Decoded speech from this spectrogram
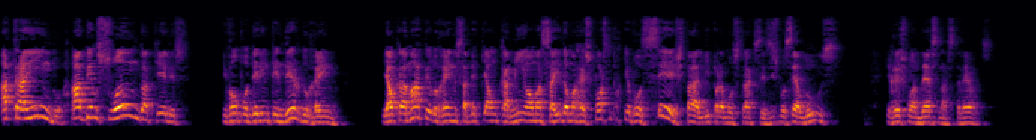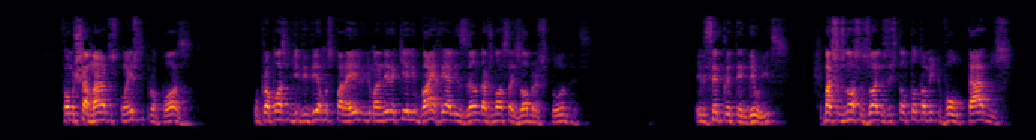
atraindo, abençoando aqueles que vão poder entender do reino. E ao clamar pelo reino, saber que há um caminho, há uma saída, uma resposta, porque você está ali para mostrar que você existe, você é luz que resplandece nas trevas. Fomos chamados com este propósito. O propósito de vivermos para Ele de maneira que Ele vai realizando as nossas obras todas. Ele sempre pretendeu isso. Mas os nossos olhos estão totalmente voltados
